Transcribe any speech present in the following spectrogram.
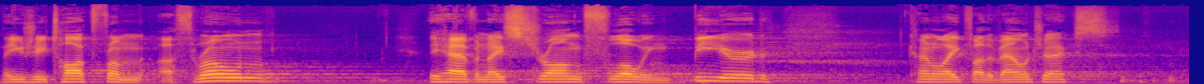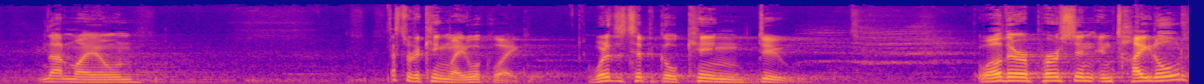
They usually talk from a throne. They have a nice, strong, flowing beard, kind of like Father Valenchek's. Not my own. That's what a king might look like. What does a typical king do? Well, they're a person entitled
